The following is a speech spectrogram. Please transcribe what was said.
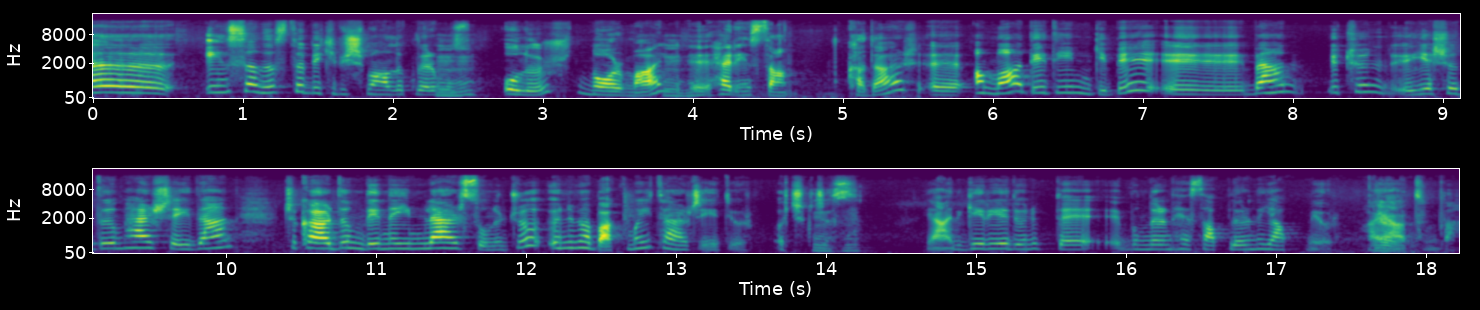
Ee, insanız tabii ki pişmanlıklarımız olur normal e, her insan kadar E, ama dediğim gibi e, ben bütün yaşadığım her şeyden çıkardığım deneyimler sonucu önüme bakmayı tercih ediyorum açıkçası. Yani geriye dönüp de e, bunların hesaplarını yapmıyorum hayatımda.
